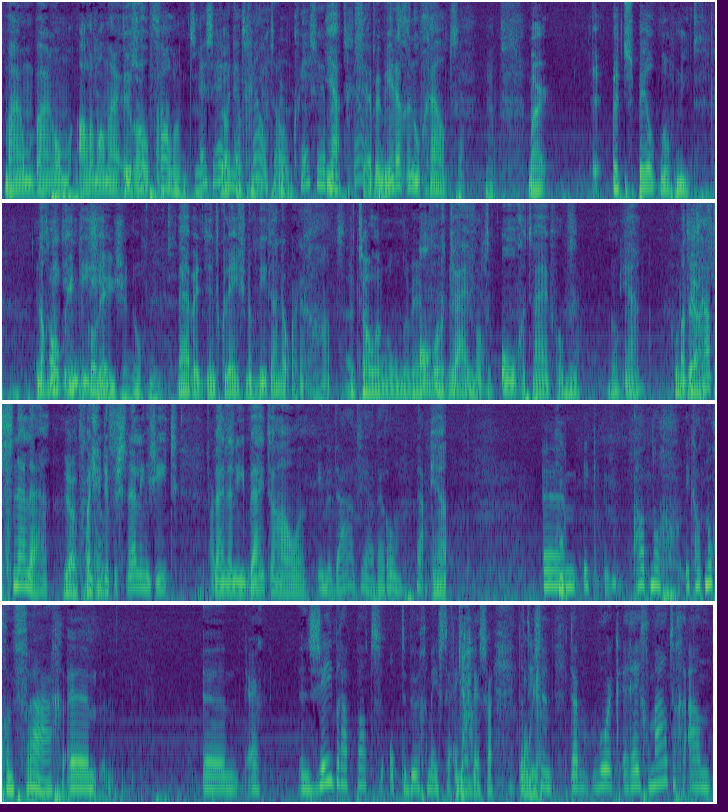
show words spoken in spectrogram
Waarom, waarom allemaal naar Het is Europa? opvallend. eh, En ze dat hebben het dat geld ook. Hè? Ze hebben Ja, het geld ze hebben meer dan genoeg geld. Ja. Ja. Maar eh, het speelt nog niet. Nog Ook niet in in het zin. college nog niet. We hebben het in het college nog niet aan de orde gehad. Het zal een onderwerp Ongetwijfeld, worden. ongetwijfeld. Oké. Ja. Goed, Want het ja, gaat ze- snel, hè? Ja, het gaat Als je de versnelling ziet, is bijna niet bij te houden. Inderdaad, ja, daarom. Ja. Ja. Ehm, ik, had nog, ik had nog een vraag. Ehm, ehm, er, een zebrapad op de burgemeester Engelbertstraat. Dat Oh, is ja. een, daar word ik regelmatig aan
